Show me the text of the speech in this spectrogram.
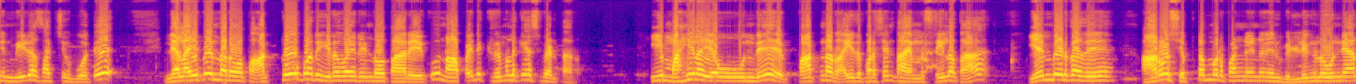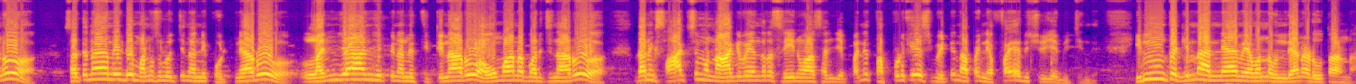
నేను మీడియా సాక్షికి పోతే నెల అయిపోయిన తర్వాత అక్టోబర్ ఇరవై రెండో తారీఖు నా పైన క్రిమినల్ కేసు పెడతారు. ఈ మహిళ ఎవ- ఉందే పార్ట్నర్ ఐదు పర్సెంట్ ఆమె శ్రీలత. ఏం పెడుతుంది? ఆ రోజు సెప్టెంబర్ పన్నెండు నేను బిల్డింగ్లో ఉన్నాను. సత్యనారాయణ రెడ్డి మనసులు వచ్చి నన్ను కొట్టినారు. లంజా అని చెప్పి నన్ను తిట్టినారు. అవమానపరిచినారు. దానికి సాక్ష్యం నాగవేంద్ర శ్రీనివాస్ అని చెప్పని తప్పుడు కేసు పెట్టి నా పైన ఎఫ్ఐఆర్ ఇష్యూ చేయించింది ఇంత కింద అన్యాయం ఏమన్నా ఉంది అని అడుగుతాను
